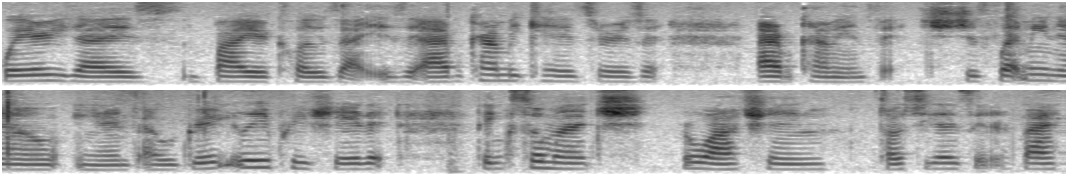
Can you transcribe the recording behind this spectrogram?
where you guys buy your clothes at. Is it Abercrombie Kids or is it Abercrombie and Fitch? Just let me know and I would greatly appreciate it. Thanks so much for watching. Talk to you guys later. Bye.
